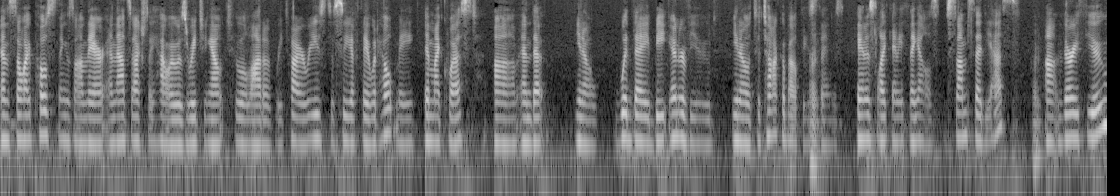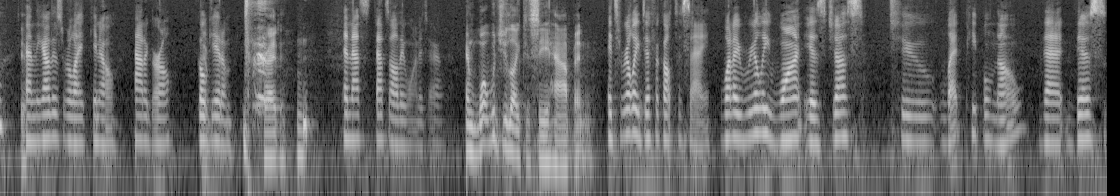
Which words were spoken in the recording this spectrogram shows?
And so I post things on there. And that's actually how I was reaching out to a lot of retirees to see if they would help me in my quest. Um, and that, you know, would they be interviewed, you know, to talk about these Right. things? And it's like anything else. Some said yes, Right. uh, very few. Yep. And the others were like, you know, had a girl, go Yep. get them. Right. and that's, that's all they want to do. and what would you like to see happen? It's really difficult to say. What I really want is just to let people know that this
